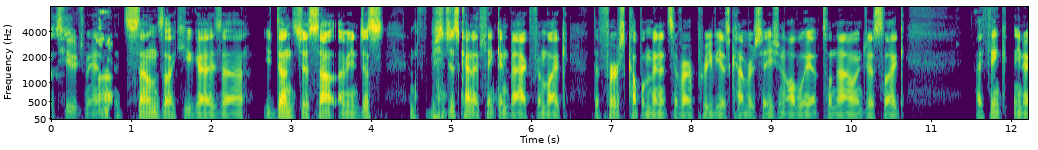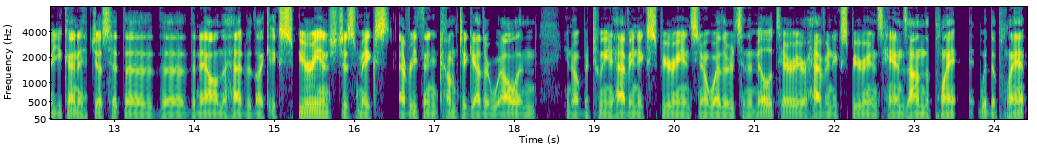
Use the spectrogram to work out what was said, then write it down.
it's huge, man. Uh, it sounds like you guys uh, you've done just sound. I mean, just I'm just kind of thinking back from like the first couple minutes of our previous conversation all the way up till now, and just like I think you know you kind of just hit the, the the nail on the head with like experience just makes everything come together well and you know between having experience you know whether it's in the military or having experience hands on the plant with the plant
